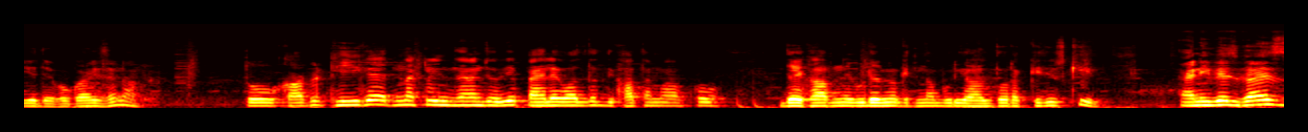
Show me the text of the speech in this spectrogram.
ये देखो गाइस है ना। तो काफ़ी ठीक है, इतना क्लीन रहना ज़रूरी है। पहले वाला तो दिखाता मैं आपको। देखा आपने वीडियो में कितना बुरी हालत हो रखी थी उसकी। एनी वेज गाइज़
